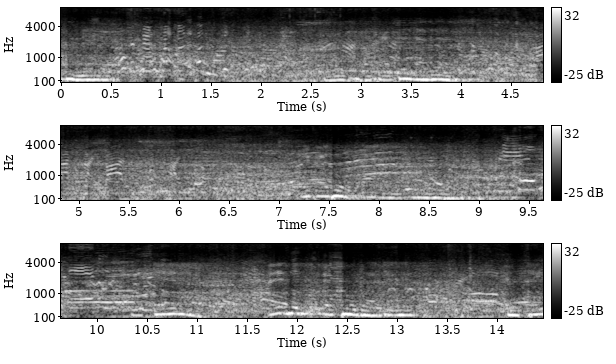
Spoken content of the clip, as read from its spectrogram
อันนี้ขายขึ้นแล้วด้วยบ้านขายบ้านขายเลยนี่ใครถูกบ้างถูกกินจริงอันนี้ถูกเด็กถูกเหรอจริงครับถูกจริง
